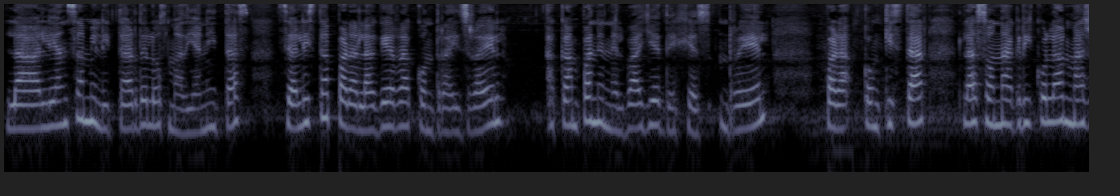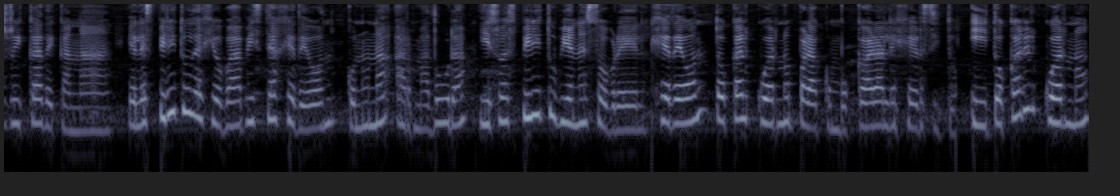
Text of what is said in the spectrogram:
La alianza militar de los madianitas se alista para la guerra contra Israel. Acampan en el valle de Jezreel para conquistar la zona agrícola más rica de Canaán. El espíritu de Jehová viste a Gedeón con una armadura y su espíritu viene sobre él. Gedeón toca el cuerno para convocar al ejército y tocar el cuerno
